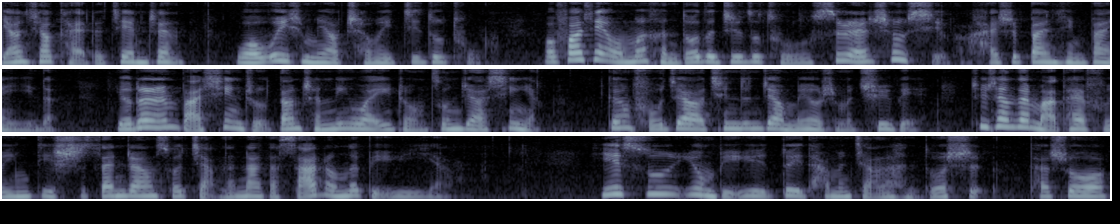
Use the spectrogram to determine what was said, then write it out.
杨小凯的见证。我为什么要成为基督徒？我发现我们很多的基督徒虽然受洗了，还是半信半疑的。有的人把信主当成另外一种宗教信仰，跟佛教、清真教没有什么区别。就像在马太福音第十三章所讲的那个撒种的比喻一样，耶稣用比喻对他们讲了很多事。他说：“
